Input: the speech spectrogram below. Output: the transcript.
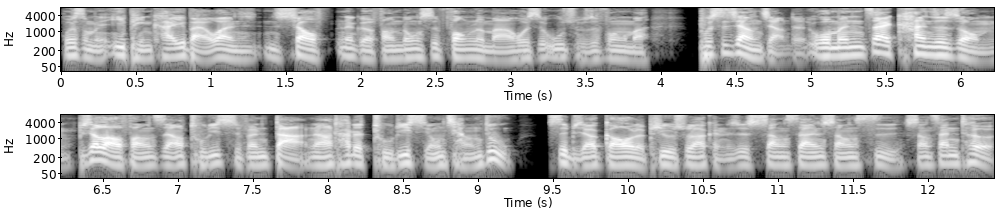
或者什么一平开一百万，笑那个房东是疯了吗？或是屋主是疯了吗？不是这样讲的。我们在看这种比较老房子，然后土地十分大，然后它的土地使用强度是比较高的，譬如说它可能是商三、商四、商三特，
